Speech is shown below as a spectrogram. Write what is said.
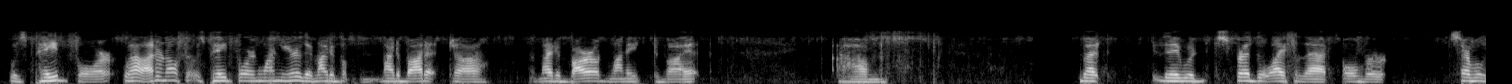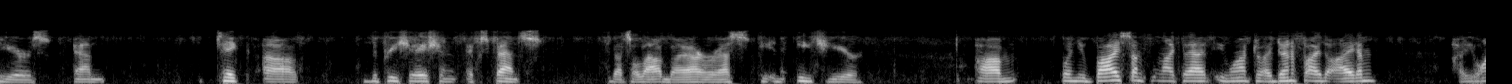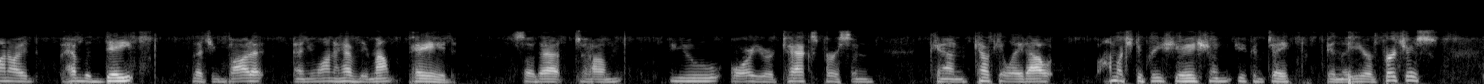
was paid for. Well, I don't know if it was paid for in one year. They might have might have bought it, uh, might have borrowed money to buy it. Um, but they would spread the life of that over several years and take uh, depreciation expense that's allowed by IRS in each year. Um, when you buy something like that, you want to identify the item uh, you want to have the date that you bought it, and you want to have the amount paid so that um, you or your tax person can calculate out how much depreciation you can take in the year of purchase,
